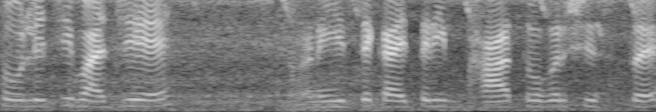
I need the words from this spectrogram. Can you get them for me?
छोलेची भाजी आहे. आणि इथे काहीतरी भात वगैरे शिजतंय.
